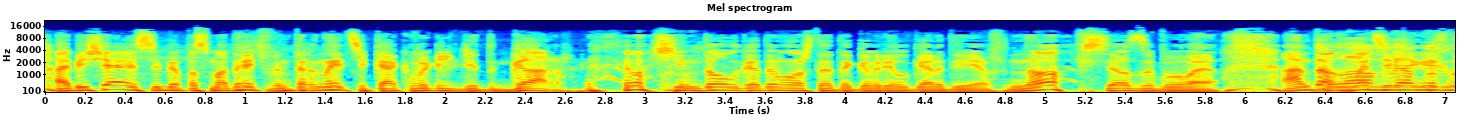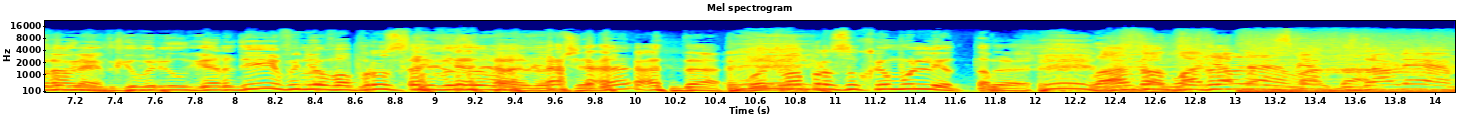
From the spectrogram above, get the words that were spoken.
Обещаю себе посмотреть в интернете, как выглядит Гар. Очень долго думал, что это говорил Гордеев. Но все забываю. Антон, мы тебя Главное, как поздравляем. говорил Гордеев, у него вопрос не вызывает вообще, да? Да. Вот вопрос у кому лет там. Антон, поздравляем поздравляем.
